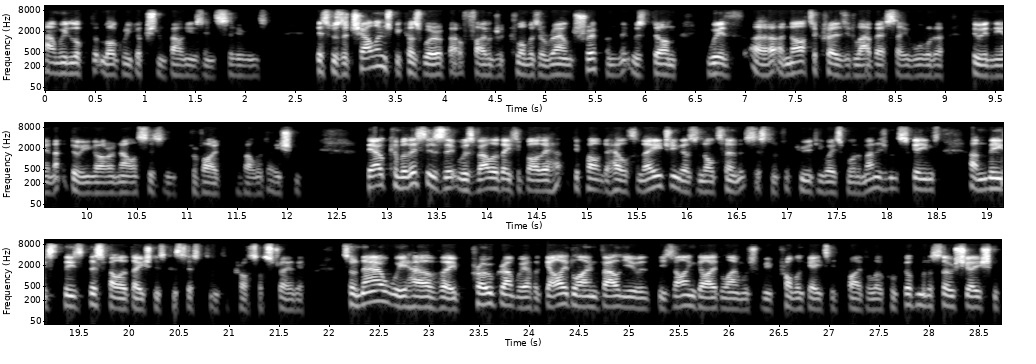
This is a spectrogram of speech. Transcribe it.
and we looked at log reduction values in series. This was a challenge because we're about 500 kilometer round trip, and it was done with uh, a NATA accredited lab SA Water doing the doing our analysis and provide validation. The outcome of this is it was validated by the Department of Health and Aging as an alternate system for community wastewater management schemes, and these, these, this validation is consistent across Australia. So now we have a program, we have a guideline value, a design guideline, which will be promulgated by the local government association.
